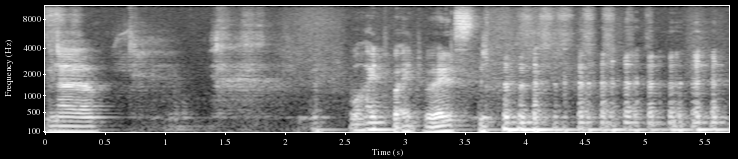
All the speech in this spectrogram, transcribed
Naja. White White Wilson.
